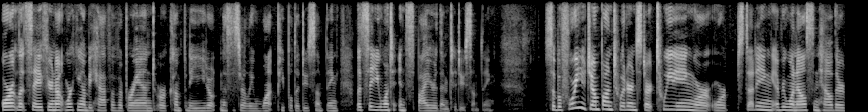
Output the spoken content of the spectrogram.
Or let's say if you're not working on behalf of a brand or a company, you don't necessarily want people to do something. Let's say you want to inspire them to do something. So before you jump on Twitter and start tweeting or, or studying everyone else and how they're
